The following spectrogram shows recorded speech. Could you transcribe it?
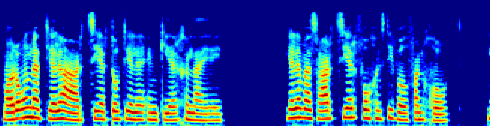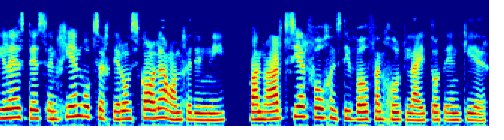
maar omdat jullie hartseer tot jullie een keer geleid het. Jullie was hartseer volgens die wil van God. Jullie is dus in geen opzicht der ons skade aangedoen nie, van hartseer volgens die wil van God leidt tot een keer,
